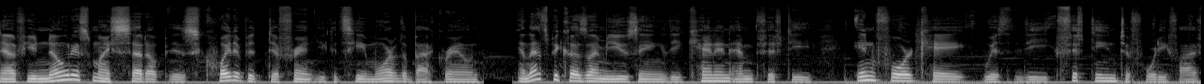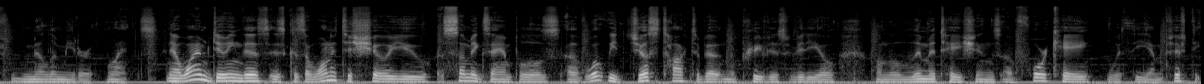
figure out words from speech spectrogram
Now if you notice my setup is quite a bit different, you can see more of the background and that's because I'm using the Canon M50 in 4K with the 15 to 45 millimeter lens. Now why I'm doing this is because I wanted to show you some examples of what we just talked about in the previous video on the limitations of 4K with the M50.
